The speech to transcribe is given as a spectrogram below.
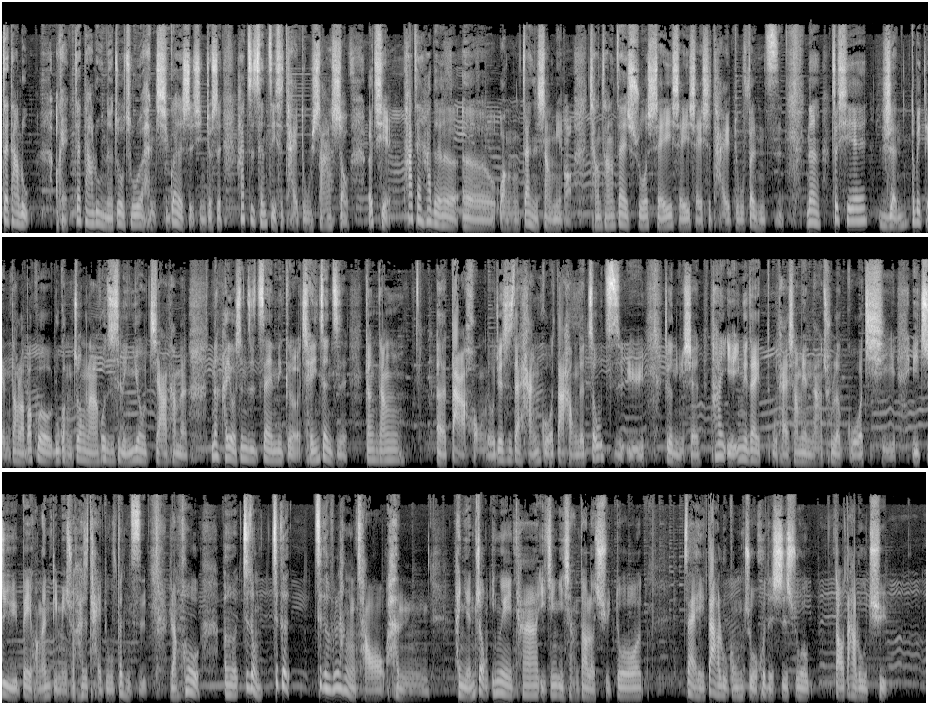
在大陆，OK，在大陆呢，做出了很奇怪的事情，就是他自称自己是台独杀手，而且他在他的呃网站上面哦，常常在说谁谁谁是台独分子。那这些人都被点到了，包括卢广仲啦，或者是林宥嘉他们，那还有甚至在那个前一阵子刚刚。呃，大红的，我觉得是在韩国大红的周子瑜这个女生，她也因为在舞台上面拿出了国旗，以至于被黄安点名说她是台独分子。然后，呃，这种这个这个浪潮很很严重，因为它已经影响到了许多在大陆工作，或者是说到大陆去。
